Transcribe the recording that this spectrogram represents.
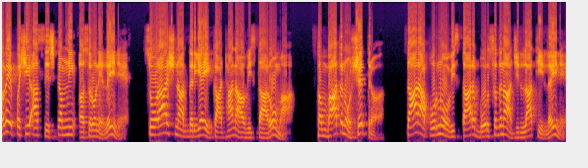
હવે પછી આ સિસ્ટમની અસરોને લઈને સૌરાષ્ટ્રના દરિયાઈ કાંઠાના વિસ્તારોમાં સંભાતનો ક્ષેત્ર તારાપુરનો વિસ્તાર બોરસદના જિલ્લાથી લઈને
